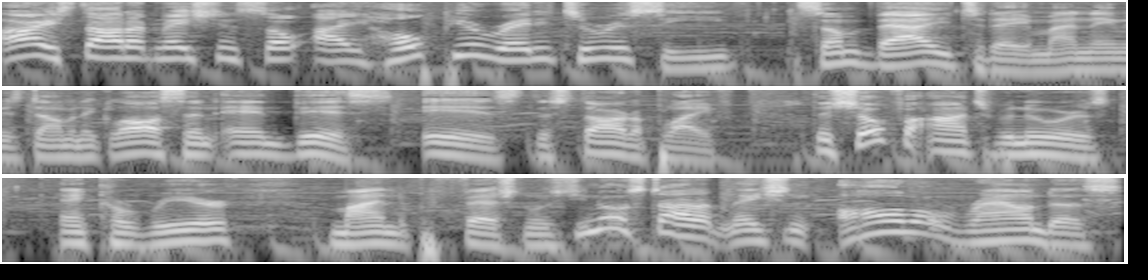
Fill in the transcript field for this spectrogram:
All right, Startup Nation. So I hope you're ready to receive some value today. My name is Dominic Lawson, and this is the Startup Life, the show for entrepreneurs and career minded professionals. You know, Startup Nation, all around us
